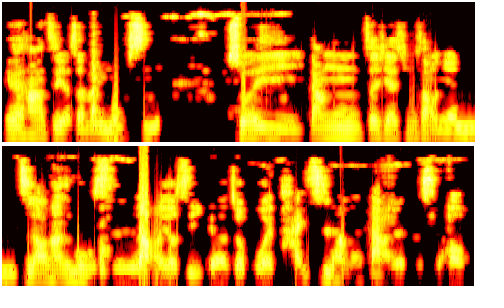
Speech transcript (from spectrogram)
因为他自己的身份是牧师，所以当这些青少年知道他是牧师，然后又是一个就不会排斥他们的大人的时候。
